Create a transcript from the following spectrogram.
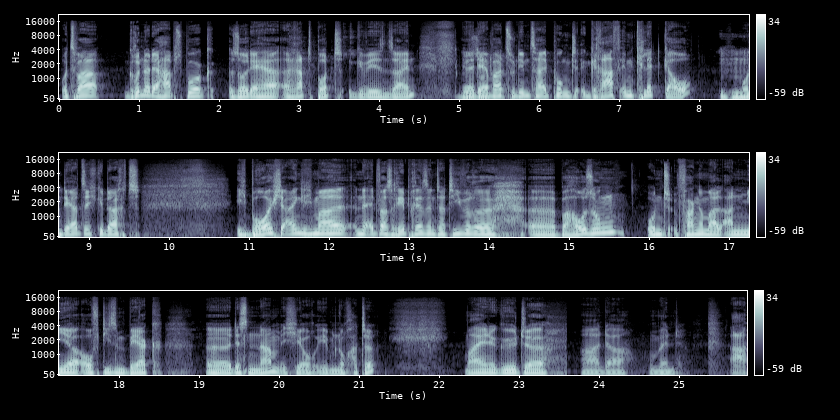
und zwar Gründer der Habsburg soll der Herr Radbott gewesen sein. Äh, der war zu dem Zeitpunkt Graf im Klettgau. Mhm. Und der hat sich gedacht, ich bräuchte eigentlich mal eine etwas repräsentativere äh, Behausung und fange mal an, mir auf diesem Berg, äh, dessen Namen ich hier auch eben noch hatte. Meine Güte. Ah, da. Moment. Ah,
